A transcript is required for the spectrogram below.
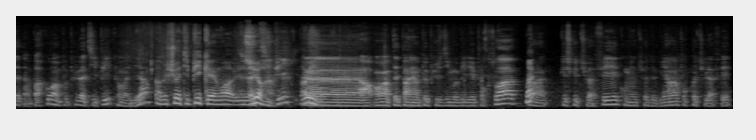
peut-être un parcours un peu plus atypique, on va dire. Ah, mais je suis atypique, hein, moi, bien sûr. Atypique. Ah oui. Euh, alors on va peut-être parler un peu plus d'immobilier pour toi. Ouais. Voilà. Qu'est-ce que tu as fait? Combien tu as de biens? Pourquoi tu l'as fait?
